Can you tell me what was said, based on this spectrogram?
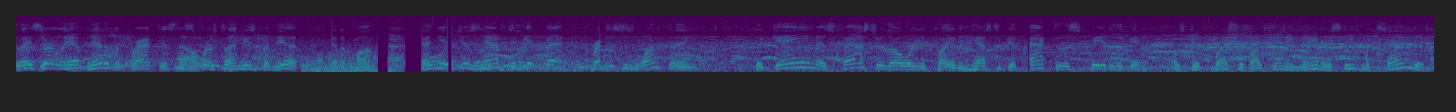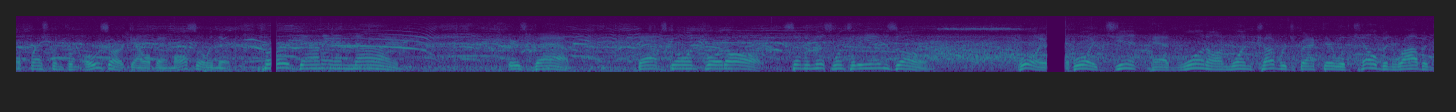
they certainly haven't hit him in practice. This is the first time he's been hit in a month, and you just have to get back. Practice is one thing. The game is faster, though, when you play it. He has to get back to the speed of the game. That was good pressure by Kenny Maynor. Steve McLendon, a freshman from Ozark, Alabama, also in there. Third down and nine. Here's Babb. Babb's going for it all. Sending this one to the end zone. Boy, oh boy, Gent had one-on-one -on -one coverage back there with Kelvin Robbins,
